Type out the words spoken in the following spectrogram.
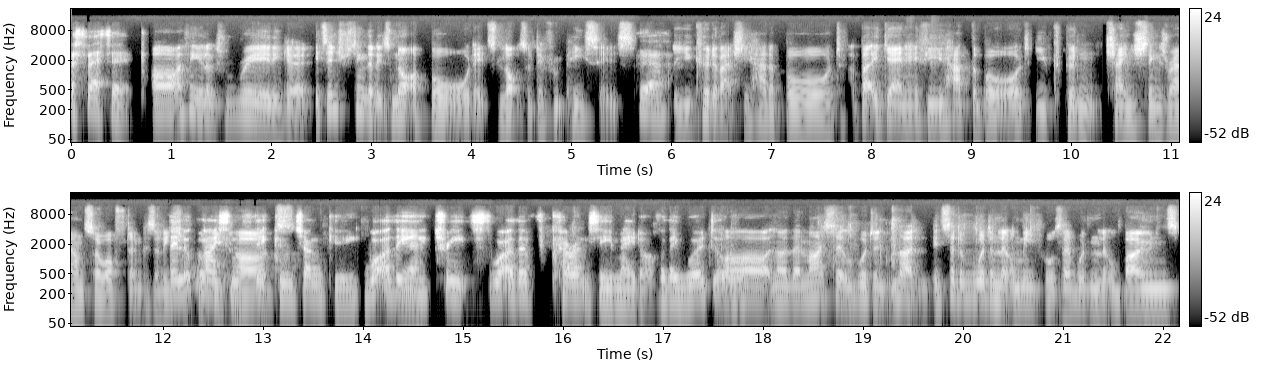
Aesthetic. Oh, I think it looks really good. It's interesting that it's not a board. Board, it's lots of different pieces. Yeah. So you could have actually had a board, but again, if you had the board, you couldn't change things around so often because at least They look nice and thick and chunky. What are the Yeah. treats? What are the currency made of? Are they wood or? Oh no, they're nice little wooden. No, instead of wooden little meeples, they're wooden little bones,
